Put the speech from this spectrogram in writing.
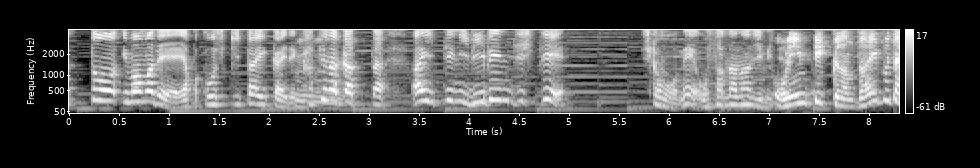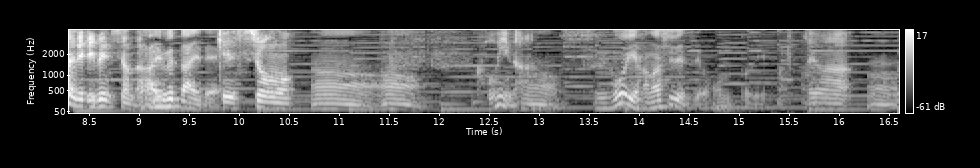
ーっと今までやっぱ公式大会で勝てなかった相手にリベンジしてしかもね幼なじみオリンピッックの大舞台でリベンジしたんだ。大舞台で。決勝の。うんうん。すごいな。うんすごい話ですよ本当に。これは。うん。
